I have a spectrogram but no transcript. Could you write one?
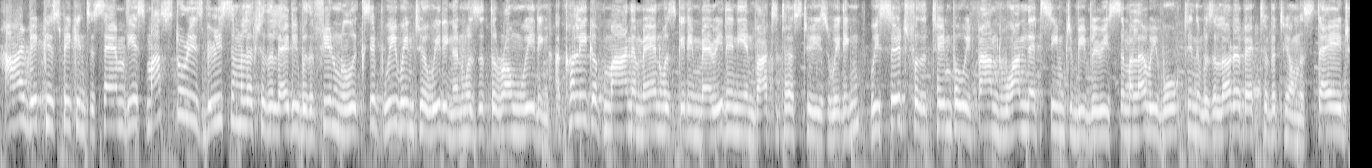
Hi, Vic is speaking to Sam. Yes, my story is very similar to the lady with the funeral, except we went to a wedding and was at the wrong wedding. A colleague of mine, a man, was getting married and he invited us to his wedding. We searched for the temple. We found one that seemed to be very similar. We walked in, there was a lot of activity on the stage.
